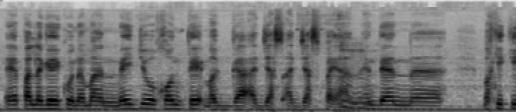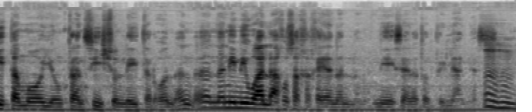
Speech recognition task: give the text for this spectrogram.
Eh, palagay ko naman, medyo konti, mag-adjust-adjust pa yan. And then, ah, makikita mo yung transition later on. An- ah, naniniwala ako sa kakayanan ni Senator Trillanes. Mhm.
